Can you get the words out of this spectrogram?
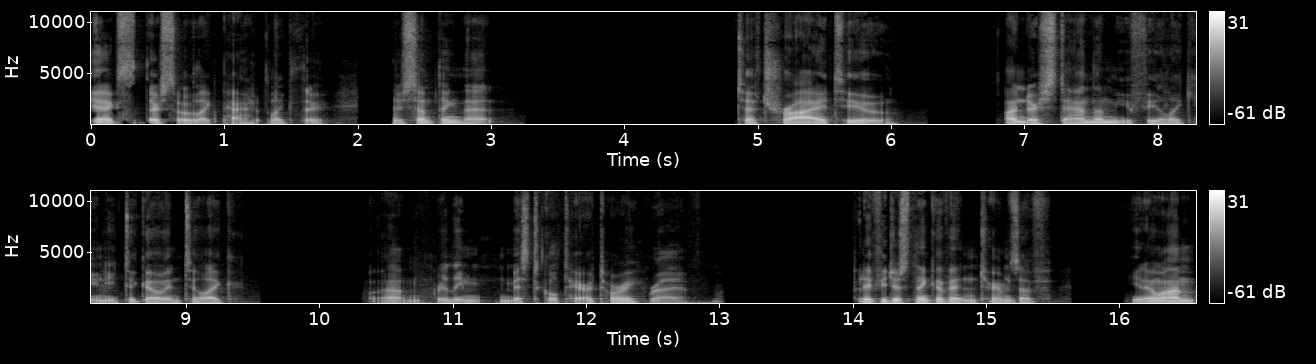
yeah they're so like passion like they're there's something that to try to understand them you feel like you need to go into like um, really mystical territory right. but if you just think of it in terms of you know i'm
